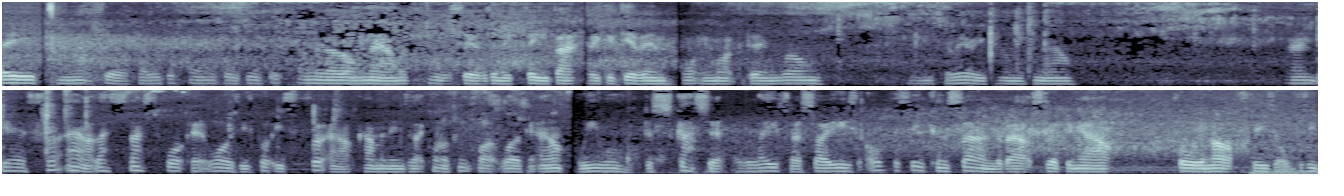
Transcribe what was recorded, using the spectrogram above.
I'm not sure. So we're just trying to just coming along now. To see if there's any feedback we could give him, what he might be doing wrong. And so here he comes now. And yeah, foot out. That's that's what it was. He's put his foot out coming into that corner. I couldn't quite work it out. We will discuss it later. So he's obviously concerned about slipping out, falling off. He's obviously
